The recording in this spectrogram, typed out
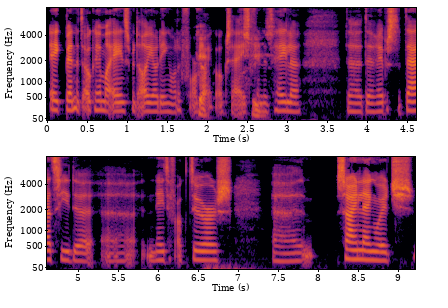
ik ben het ook helemaal eens met al jouw dingen wat ik vorige Ja, week ook zei. Ik vind het hele, de, de representatie, de eh, native acteurs, eh, sign language,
